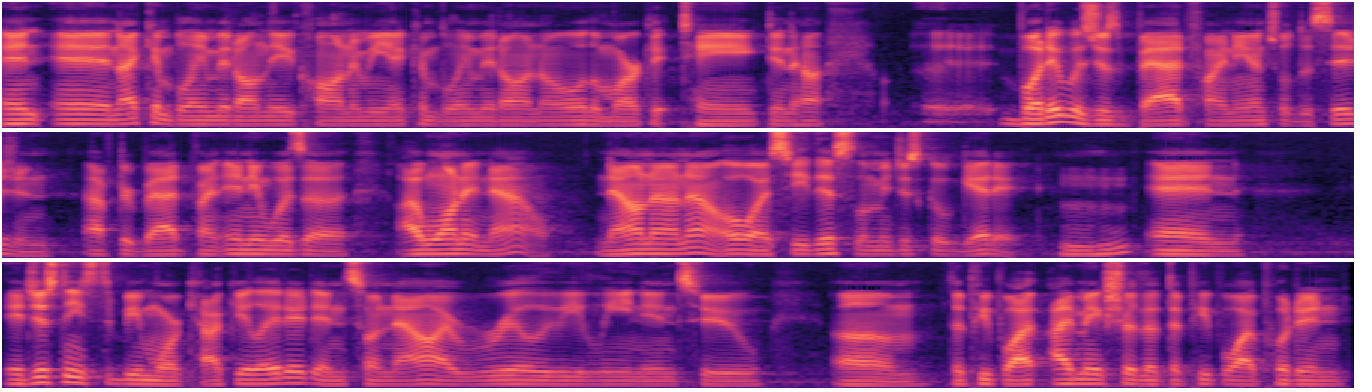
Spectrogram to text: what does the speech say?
and and I can blame it on the economy. I can blame it on oh the market tanked and how, uh, but it was just bad financial decision after bad fin- and it was a I want it now, now, now, now. Oh, I see this. Let me just go get it. Mm-hmm. And it just needs to be more calculated. And so now I really lean into um, the people. I, I make sure that the people I put in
